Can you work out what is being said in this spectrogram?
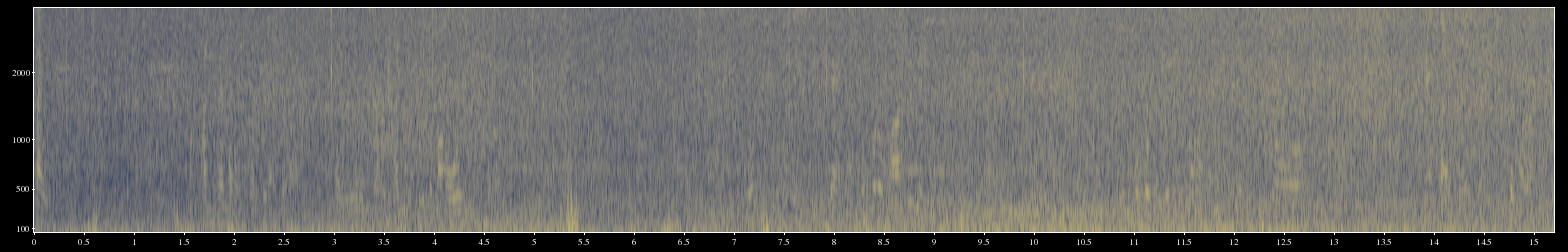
近い髪型の人ってだけらヨーロッパの髪っいうのが多いんですけど。ご自身みたいなところもあって、ここにいる人はね、前回の人に来てもらって、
